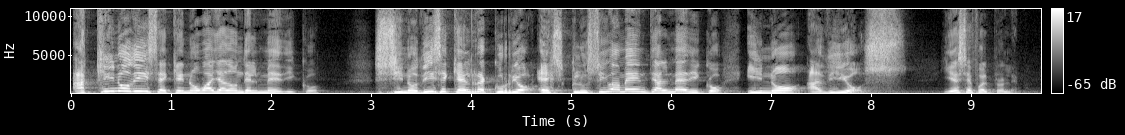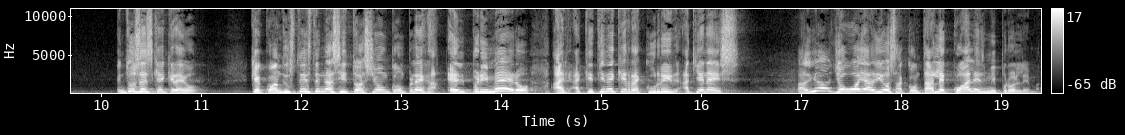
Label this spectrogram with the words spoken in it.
Aquí no dice que no vaya donde el médico, sino dice que él recurrió exclusivamente al médico y no a Dios. Y ese fue el problema. Entonces, ¿qué creo? Que cuando usted esté en una situación compleja, el primero a, que tiene que recurrir, ¿a quién es? A Dios. Yo voy a Dios a contarle cuál es mi problema.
